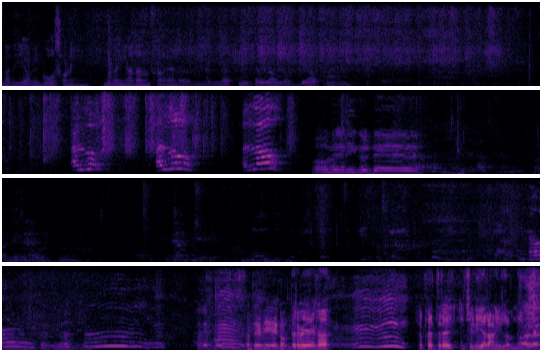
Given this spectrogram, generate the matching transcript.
ਵਧੀਆ ਵੀ ਬਹੁਤ ਸੋਹਣੀ ਵਧਾਈਆਂ ਤੁਹਾਨੂੰ ਸਾਰਿਆਂ ਨੂੰ। Lucky Oh, good. ਹਲੇ ਫੋਨ ਫਤਿਹ ਵੇਖ ਉਧਰ ਵੇਖ। ਤੇ ਫਿਰ ਤੇਰੇ ਚਿੜੀਆ ਰਾਣੀ ਲਾਉਂਦੇ ਨੇ।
